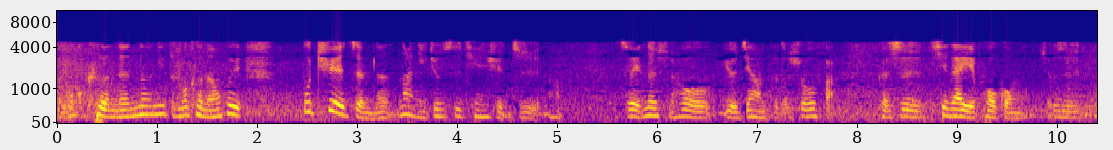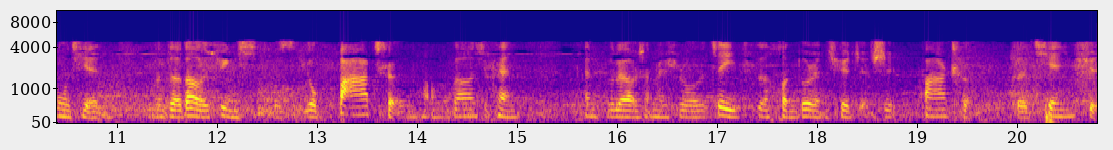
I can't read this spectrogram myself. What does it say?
怎么可能呢？你怎么可能会不确诊呢？那你就是天选之人哈。所以那时候有这样子的说法，可是现在也破功了，就是目前我们得到的讯息就是有八成哈，我刚刚是看。看资料上面说，这一次很多人确诊是八成的天选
